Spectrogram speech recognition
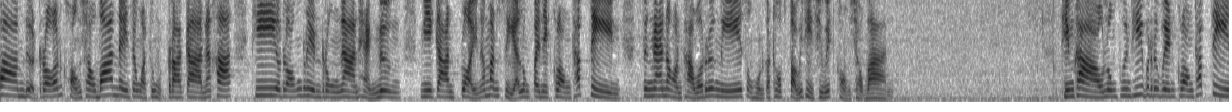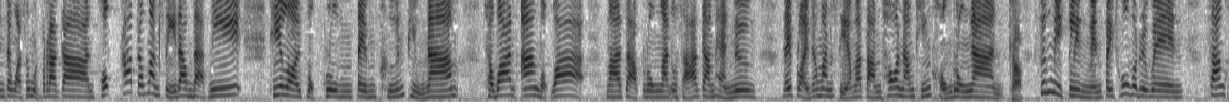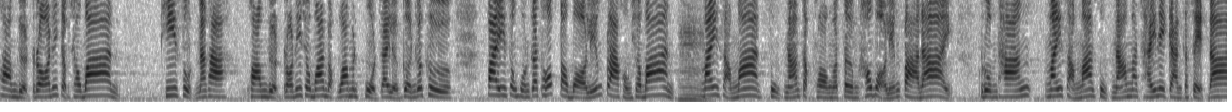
ความเดือดร้อนของชาวบ้านในจังหวัดสมุทรปราการนะคะ ที่ร้องเรียนโรงงานแห่งหนึ่ง มีการปล่อยน้ำมันเสียลงไปในคลองทับจีน ซึ่งแน่นอนค่ะว่าเรื่องนี้ส่งผลกระทบต่อวิถีชีวิตของชาวบ้านทีมข่าวลงพื้นที่บริเวณคลองทับจีน จังหวัดสมุทรปราการ พบคราบน้ำมันสีดำแบบนี้ ที่ลอยปกคลุมเต็มพื้นผิวน้ำ ชาวบ้านอ้างบอกว่า มาจากโรงงานอุตสาหกรรมแห่งหนึ่ง ได้ปล่อยน้ำมันเสียมาตามท่อน้ำทิ้งของโรงงาน ครับ ซึ่งมีกลิ่นเหม็นไปทั่วบริเวณ สร้างความเดือดร้อนให้กับชาวบ้านที่สุดนะคะ ความเดือดร้อนที่ชาวบ้านบอกว่ามันปวดใจเหลือเกินก็คือ ไปส่งผลกระทบต่อบ่อเลี้ยงปลาของชาวบ้าน อืม ไม่สามารถสูบน้ำจากคลองมาเติมเข้าบ่อเลี้ยงปลาได้ รวมทั้งไม่สามารถสูบน้ำมาใช้ในการเกษตรได้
